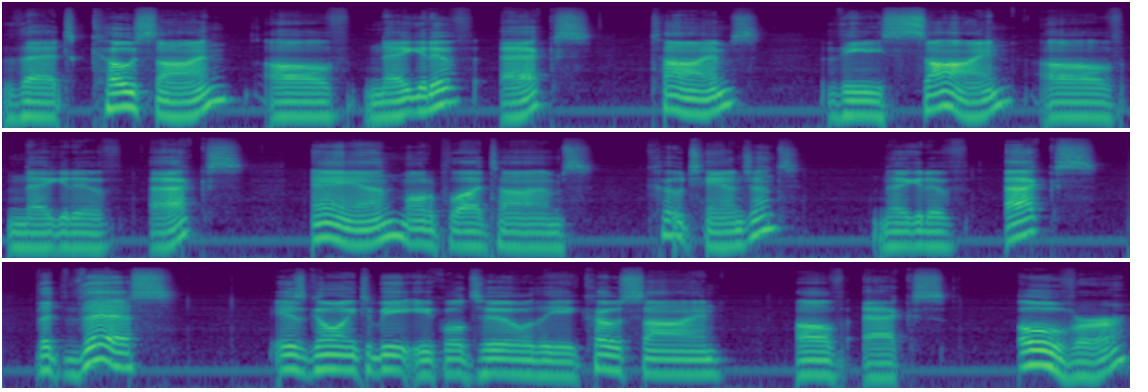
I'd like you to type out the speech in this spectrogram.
that cosine of negative x times the sine of negative x and multiplied times cotangent negative x, that this is going to be equal to the cosine of x over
